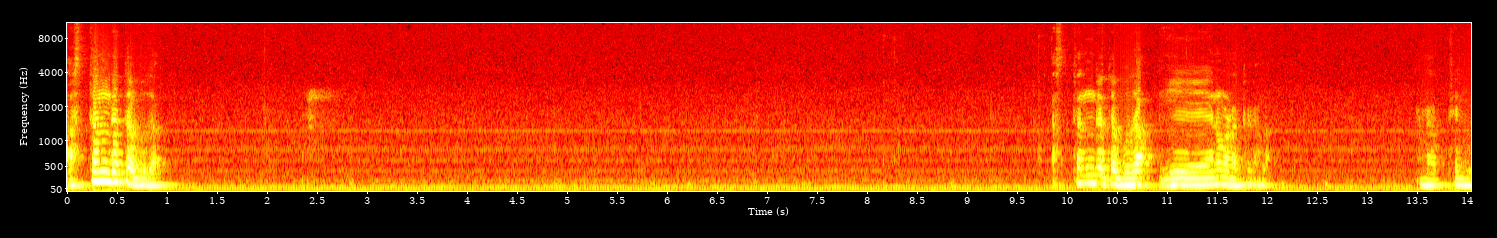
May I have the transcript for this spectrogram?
ಅಸ್ತಂಗತ ಬುಧ. ಅಸ್ತಂಗತ ಬುಧ, ಏನು ಮಾಡೋಕ್ಕಾಗಲ್ಲ. ನಥಿಂಗ್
